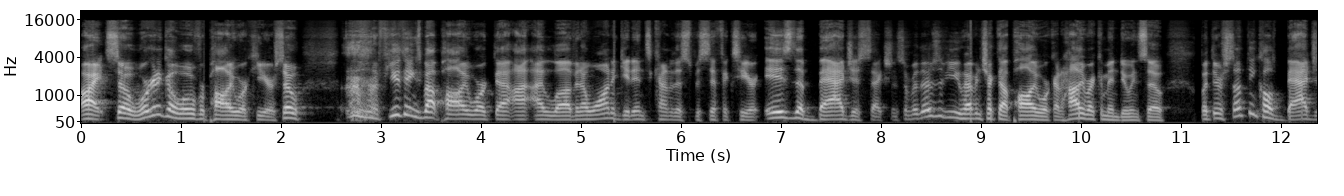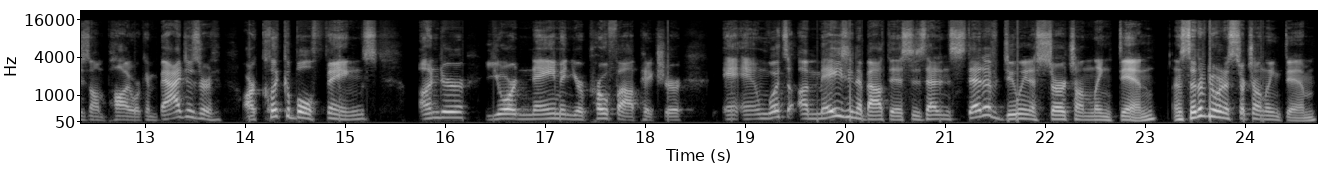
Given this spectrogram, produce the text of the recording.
All right, so we're gonna go over Polywork here. So a few things about Polywork that I, I, love, and I want to get into kind of the specifics here, is the badges section. So for those of you who haven't checked out Polywork, I'd highly recommend doing so. But there's something called badges on Polywork, and badges are are clickable things under your name and your profile picture. And what's amazing about this is that instead of doing a search on LinkedIn, instead of doing a search on LinkedIn,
